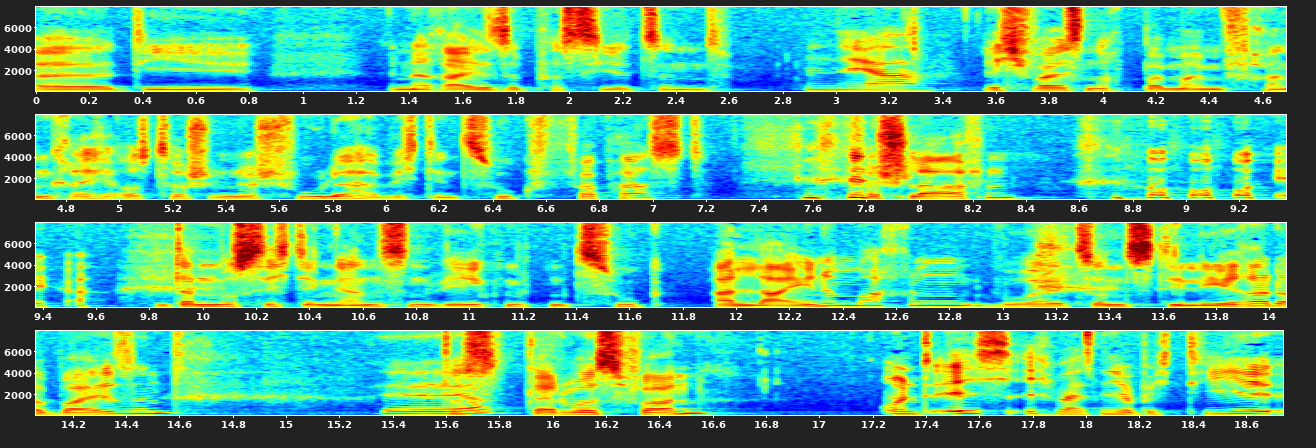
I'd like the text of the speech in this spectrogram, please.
äh, die in der Reise passiert sind. Ja, Ich weiß noch, bei meinem Frankreich-Austausch in der Schule habe ich den Zug verpasst, verschlafen. oh ja. Und dann musste ich den ganzen Weg mit dem Zug alleine machen, wo halt sonst die Lehrer dabei sind. Ja, Das, that was fun. Und ich, ich weiß nicht, ob ich die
